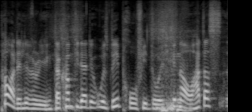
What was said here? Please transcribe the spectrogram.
Power Delivery. Da kommt wieder der USB-Profi durch. Genau. Hat das, äh,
